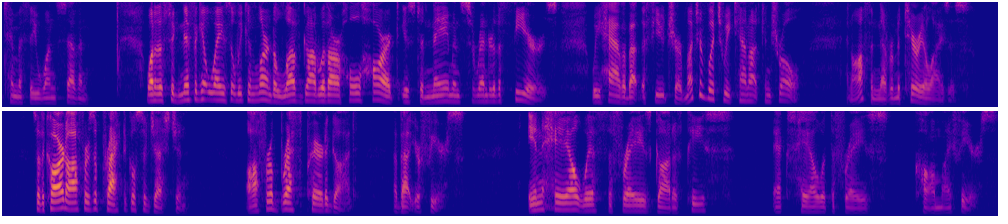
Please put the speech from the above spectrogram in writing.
Timothy 1 7. One of the significant ways that we can learn to love God with our whole heart is to name and surrender the fears we have about the future, much of which we cannot control and often never materializes. So the card offers a practical suggestion offer a breath prayer to God about your fears. Inhale with the phrase, God of peace. Exhale with the phrase, calm my fears.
